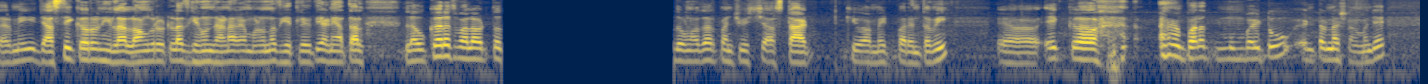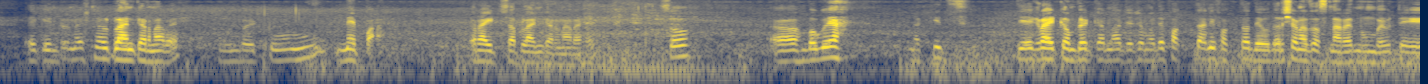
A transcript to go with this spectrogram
तर मी जास्ती करून हिला लाँग रूटलाच घेऊन जाणार आहे म्हणूनच घेतली होती आणि आता लवकरच मला वाटतं दोन हजार पंचवीसच्या स्टार्ट किंवा मिडपर्यंत मी एक परत मुंबई टू इंटरनॅशनल म्हणजे एक इंटरनॅशनल प्लॅन करणार आहे. मुंबई टू नेपाळ. राईडचा प्लॅन करणार आहे. सो बघूया. नक्कीच ती एक राईड कंप्लीट करणार ज्याच्यामध्ये फक्त आणि फक्त देवदर्शनच असणार आहेत मुंबई ते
